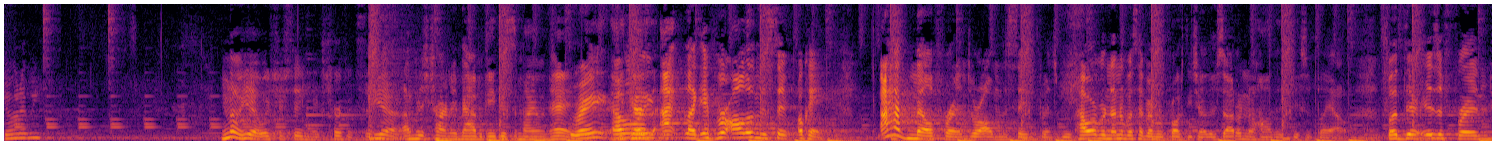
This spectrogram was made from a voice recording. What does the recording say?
You know what I mean? no, yeah, what you're saying makes perfect sense. Yeah. I'm just trying to navigate this in my own head, Right? I'm Because like- I like if we're all in the same. Okay, I have male friends. We're all in the same friends group. However, none of us have ever fucked each other, so I don't know how this, this would play out. But there is a friend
